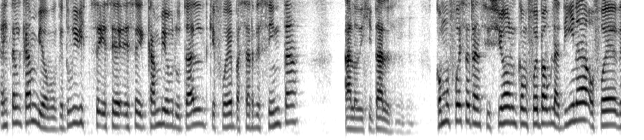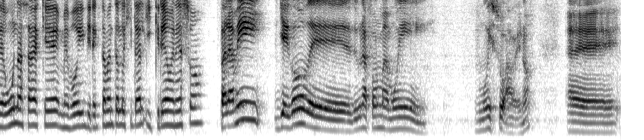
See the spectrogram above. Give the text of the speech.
ahí está el cambio, porque tú viviste ese, ese, cambio brutal que fue pasar de cinta a lo digital. ¿Cómo fue esa transición? ¿Cómo fue paulatina o fue de una, sabes que me voy directamente a lo digital y creo en eso? Para mí llegó de, de una forma muy, muy suave, ¿no? Eh,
